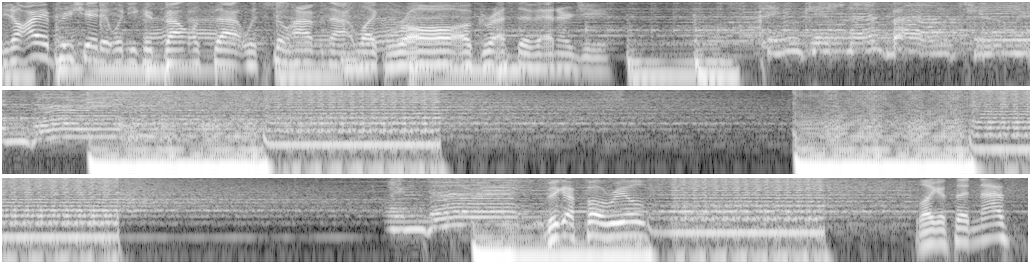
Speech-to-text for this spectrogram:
you know I appreciate it when you can balance that with still having that like raw, aggressive energy. Big up faux reels. Like I said, Nasz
